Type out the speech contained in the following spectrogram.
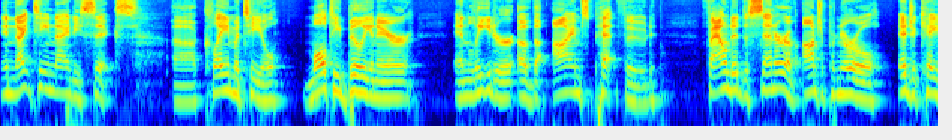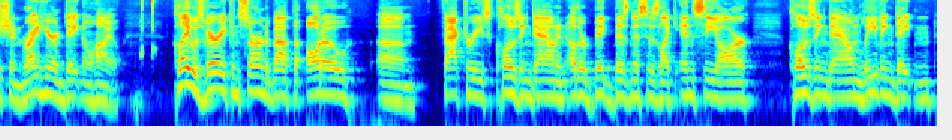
In 1996, uh, Clay Mathile, multi billionaire and leader of the Iams Pet Food, founded the Center of Entrepreneurial Education right here in Dayton, Ohio. Clay was very concerned about the auto um, factories closing down and other big businesses like NCR closing down, leaving Dayton.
